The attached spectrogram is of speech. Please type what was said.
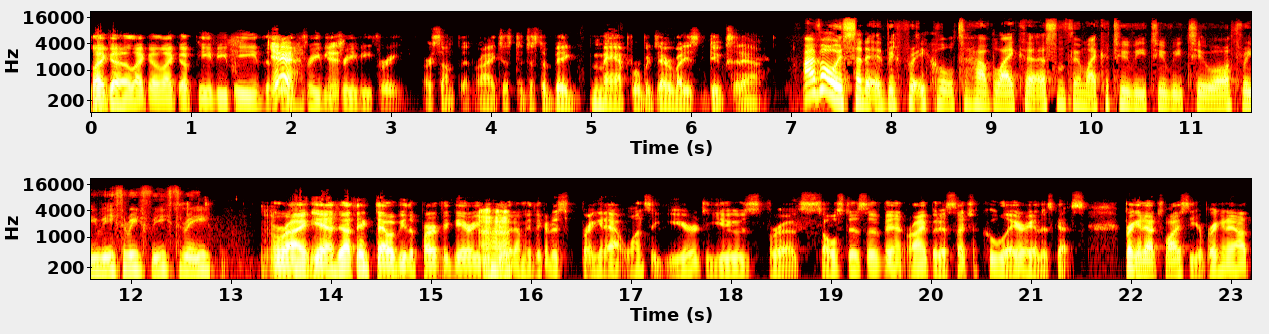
like a like a like a PvP that's Yeah, like three v three v three or something, right? Just a, just a big map where everybody just dukes it out. I've always said it'd be pretty cool to have like a something like a two v two v two or three v three v three. Right. Yeah. I think that would be the perfect area to Mhm. do it. I mean, they're going to just bring it out once a year to use for a solstice event, right? But it's such a cool area. This guy's bring it out twice a year. Bring it out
